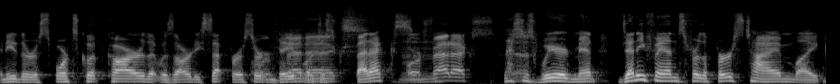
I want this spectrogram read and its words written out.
in either a Sport Clips car that was already set for a certain date or just FedEx. FedEx. or FedEx. That's Yeah. just weird, man. Denny fans for the first time, like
